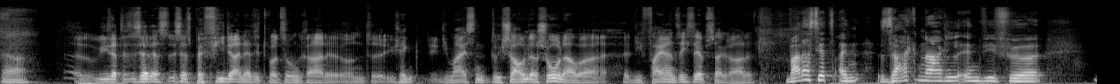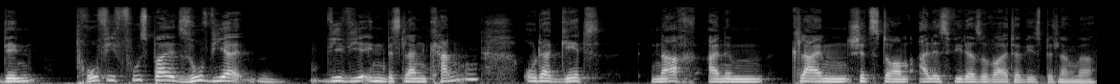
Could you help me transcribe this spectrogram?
Ja. Also, wie gesagt, das ist ja das, ist das perfide an der Situation gerade. Und äh, ich denke, die meisten durchschauen das schon, aber äh, die feiern sich selbst da gerade. War das jetzt ein Sargnagel irgendwie für den Profifußball, so wie, er, wie wir ihn bislang kannten? Oder geht nach einem kleinen Shitstorm alles wieder so weiter, wie es bislang war?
